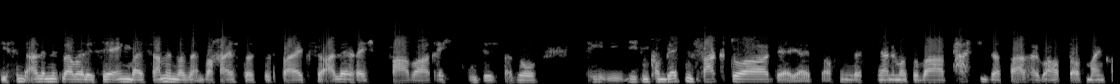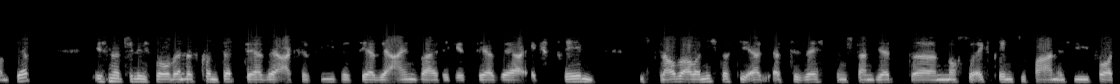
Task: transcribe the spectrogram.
die sind alle mittlerweile sehr eng beisammen, was einfach heißt, dass das Bike für alle recht fahrbar, recht gut ist. Also diesen kompletten Faktor, der ja jetzt auch in den letzten Jahren immer so war, passt dieser Fahrer überhaupt auf mein Konzept? Ist natürlich so, wenn das Konzept sehr, sehr aggressiv ist, sehr, sehr einseitig ist, sehr, sehr extrem. Ich glaube aber nicht, dass die RC16 Stand jetzt äh, noch so extrem zu fahren ist wie vor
